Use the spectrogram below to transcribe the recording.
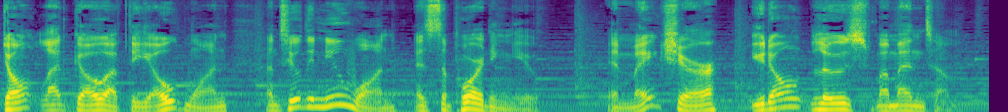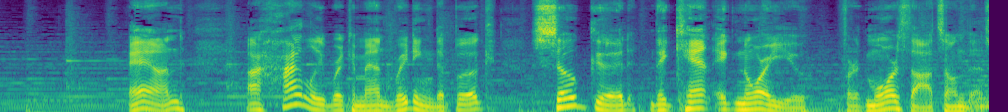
Don't let go of the old one until the new one is supporting you. And make sure you don't lose momentum. And I highly recommend reading the book So Good They Can't Ignore You for more thoughts on this.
